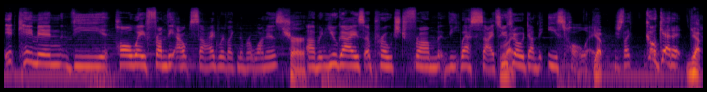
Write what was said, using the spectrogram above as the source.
It came in the hallway from the outside where like number one is. Sure. Um, and you guys approached from the west side. So you Right. throw it down the east hallway. Yep. You're just like, go get it. Yep.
